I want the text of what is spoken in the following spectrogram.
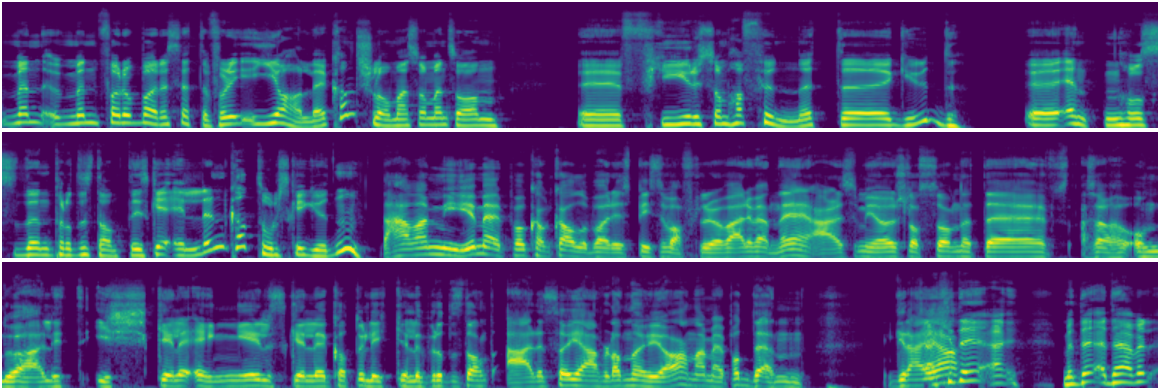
men, men for å bare sette For Jarle kan slå meg som en sånn uh, fyr som har funnet uh, Gud. Eh, enten hos den protestantiske eller den katolske guden. Nei, Han er mye mer på Kan ikke alle bare spise vafler og være venner? Er det så mye å slåss om dette Altså, Om du er litt irsk eller engelsk eller katolikk eller protestant, er det så jævla nøye? Han er med på den Er greia. ikke det, er, men det, det, er vel,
